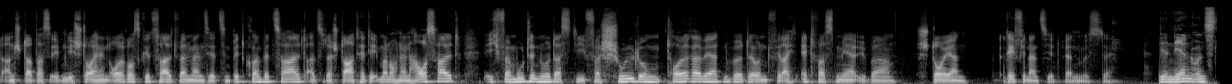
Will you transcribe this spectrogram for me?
anstatt dass eben die Steuern in Euros gezahlt werden, wenn sie jetzt in Bitcoin bezahlt. Also der Staat hätte immer noch einen Haushalt. Ich vermute nur, dass die Verschuldung teurer werden würde und vielleicht etwas mehr über Steuern refinanziert werden müsste. Wir nähern uns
